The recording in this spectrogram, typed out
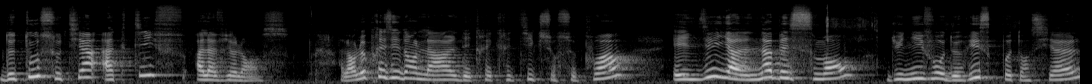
de tout soutien actif à la violence. Alors le président de la HALD est très critique sur ce point et il dit qu'il y a un abaissement du niveau de risque potentiel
